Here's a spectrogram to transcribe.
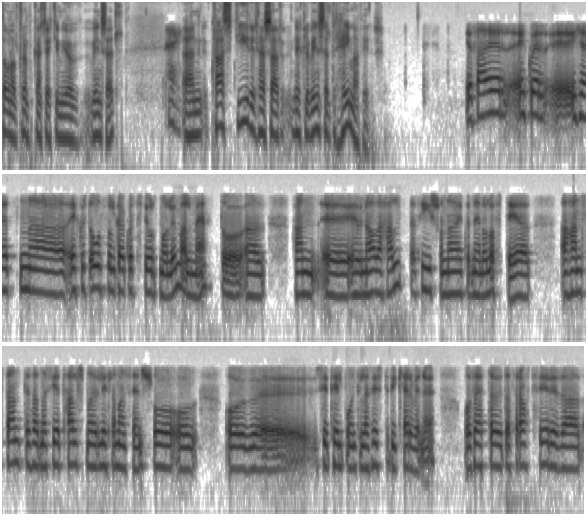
Donald Trump kannski ekki mjög vinsæl, en hvað stýrir þessar miklu vinsældir heima fyrir? Já, það er einhver, eh, hérna, einhvert óþólga hvert stjórnmálum almennt og að hann uh, hefur náða að halda því svona einhvern veginn á lofti að, að hann standi þarna sér talsmaður litla mannsins og, og, og uh, sé tilbúin til að hristu í kerfinu og þetta auðvitað þrátt fyrir að,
